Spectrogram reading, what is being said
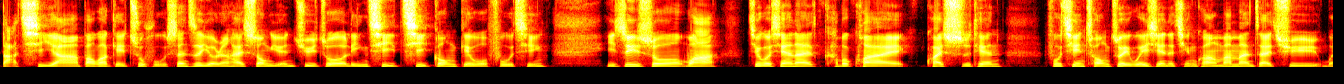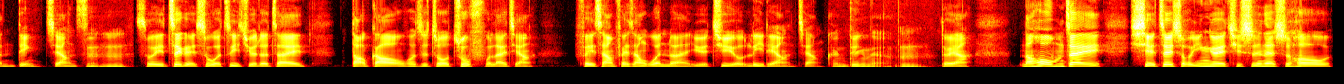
打气啊，包括给祝福，甚至有人还送远距做灵气气功给我父亲，以至于说哇，结果现在差不多快快十天，父亲从最危险的情况慢慢再去稳定这样子，嗯，所以这个也是我自己觉得在祷告或是做祝福来讲，非常非常温暖，也具有力量这样。肯定的，嗯对啊，然后我们在写这首音乐，其实那时候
